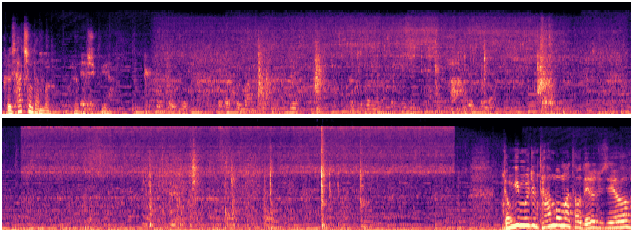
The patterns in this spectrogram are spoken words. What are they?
그리고 4층도 한번 해보시고요. 변기물 좀 다 한 번만 더 내려주세요.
